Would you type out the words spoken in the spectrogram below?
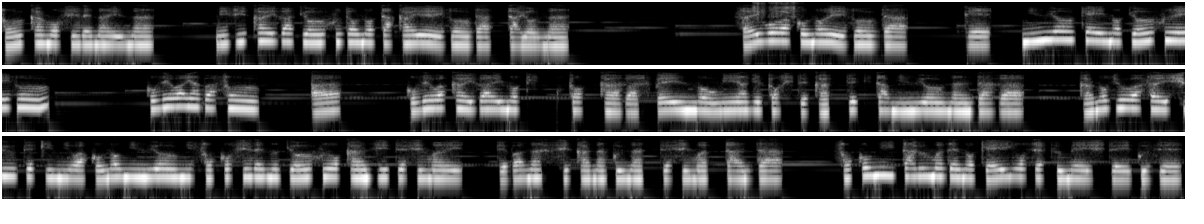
そうかもしれないな。短いが恐怖度の高い映像だったよな。最後はこの映像だ。げ、人形系の恐怖映像？これはやばそう。ああ。これは海外の TikToker がスペインのお土産として買ってきた人形なんだが、彼女は最終的にはこの人形に底知れぬ恐怖を感じてしまい、手放すしかなくなってしまったんだ。そこに至るまでの経緯を説明していくぜ。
